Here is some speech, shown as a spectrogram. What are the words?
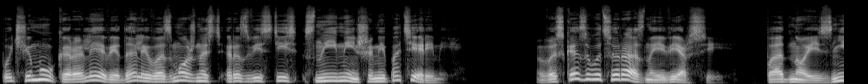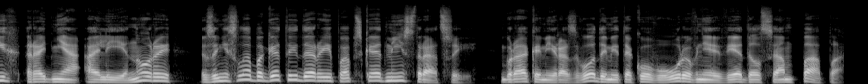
Почему королеве дали возможность развестись с наименьшими потерями? Высказываются разные версии. По одной из них родня Алии Норы занесла богатые дары папской администрации. Браками и разводами такого уровня ведал сам папа.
